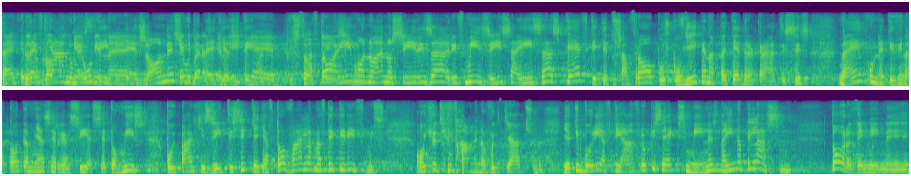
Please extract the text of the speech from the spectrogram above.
θα έχετε Δεν το φτιάνουμε και ούτε στην, ε, ειδικές ζώνες, και ούτε τέτοια ζητήματα. στο Αυτό κλείσιμο. αλίμονο αν ο ΣΥΡΙΖΑ ρυθμίζει ίσα ίσα, σκέφτηκε τους ανθρώπους που βγήκαν από τα κέντρα κράτησης να έχουν τη δυνατότητα μιας εργασίας σε τομείς που υπάρχει ζήτηση και γι' αυτό βάλαμε αυτή τη ρύθμιση. Όχι ότι πάμε να φτιάξουμε. Γιατί μπορεί αυτοί οι άνθρωποι σε έξι μήνες να είναι απελάσιμοι. Τώρα δεν είναι,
